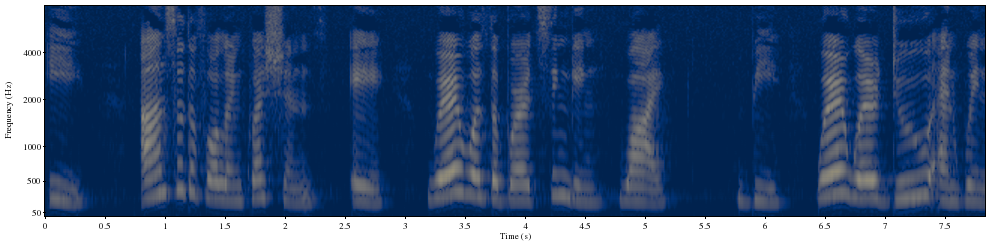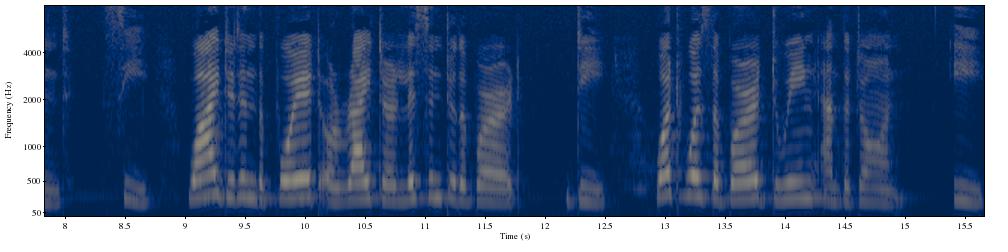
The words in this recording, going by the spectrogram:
E. Answer the following questions. A. Where was the bird singing? Why? B. Where were dew and wind? C. Why didn't the poet or writer listen to the bird? D. What was the bird doing at the dawn? E.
